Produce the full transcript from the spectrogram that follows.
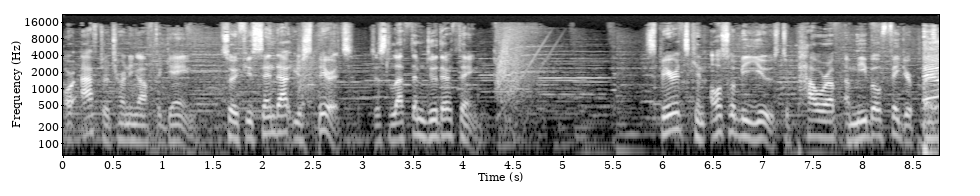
or after turning off the game. So if you send out your spirits, just let them do their thing. Spirits can also be used to power up amiibo figure players.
